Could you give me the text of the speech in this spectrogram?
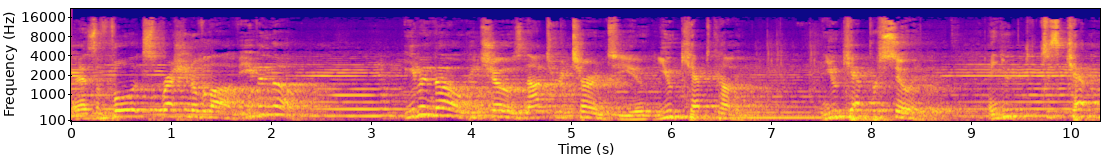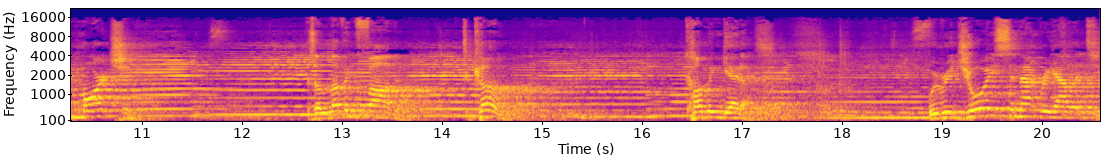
And as a full expression of love, even though, even though we chose not to return to you, you kept coming. You kept pursuing. And you just kept marching as a loving father to come. Come and get us. We rejoice in that reality.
